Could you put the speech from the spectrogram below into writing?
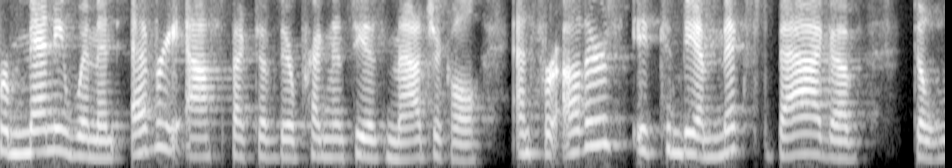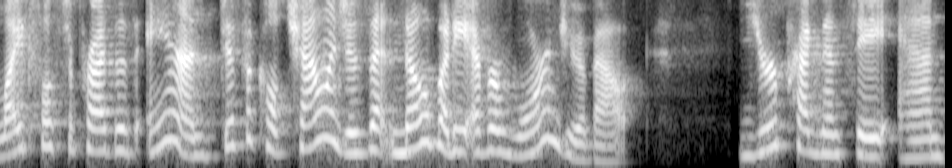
for many women, every aspect of their pregnancy is magical, and for others, it can be a mixed bag of delightful surprises and difficult challenges that nobody ever warned you about. Your pregnancy and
